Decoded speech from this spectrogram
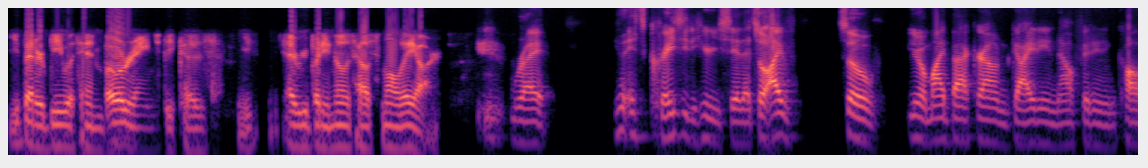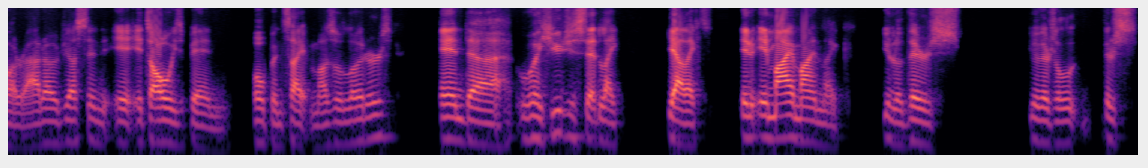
you better be within bow range because you, everybody knows how small they are. Right. You know, it's crazy to hear you say that. So I've so you know my background guiding and outfitting in Colorado, Justin. It, it's always been open sight muzzleloaders, and uh, what you just said, like, yeah, like in in my mind, like you know, there's you know there's a there's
